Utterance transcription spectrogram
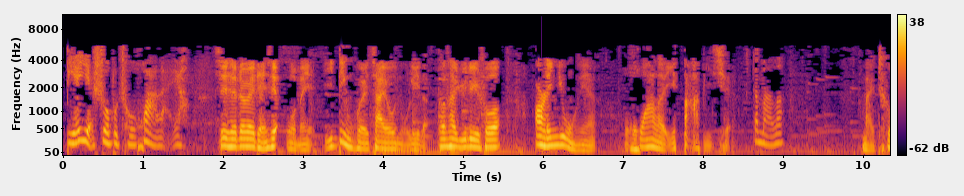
别也说不出话来呀。谢谢这位点心，我们也一定会加油努力的。刚才于丽说，二零一五年我花了一大笔钱，干嘛了？买车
